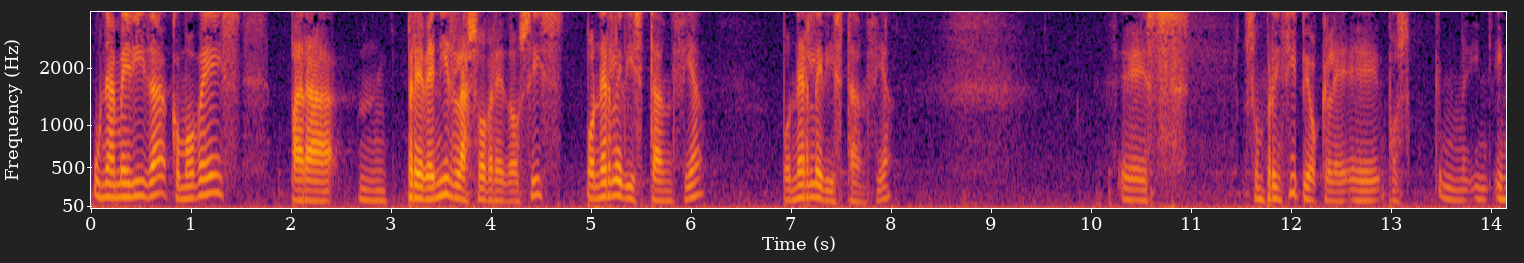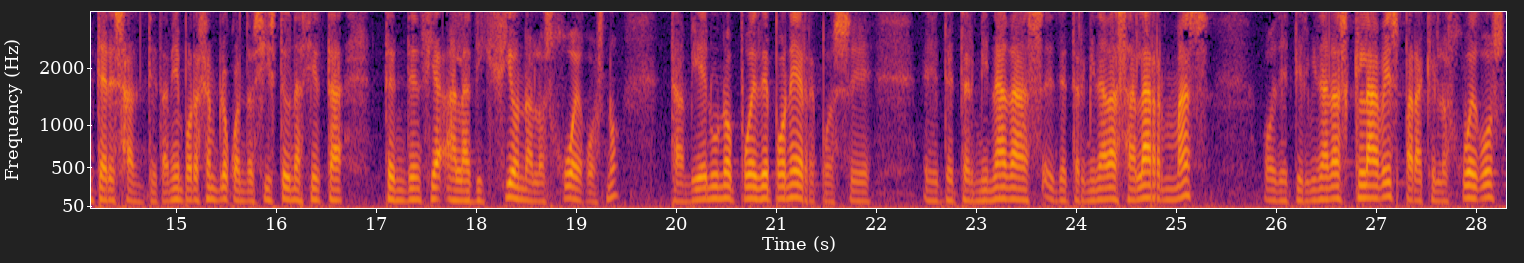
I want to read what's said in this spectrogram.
una medida, como veis, para mm, prevenir la sobredosis, ponerle distancia, ponerle distancia. Es, un principio que, eh, pues, interesante. También, por ejemplo, cuando existe una cierta tendencia a la adicción a los juegos, ¿no? También uno puede poner, pues, eh, eh, determinadas, eh, determinadas alarmas o determinadas claves para que los juegos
